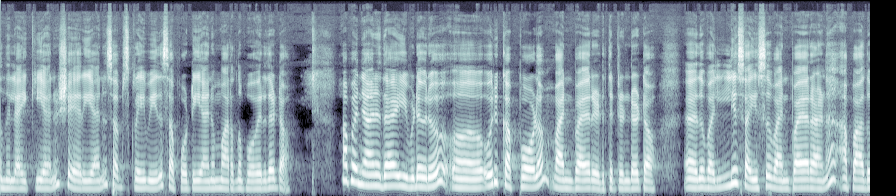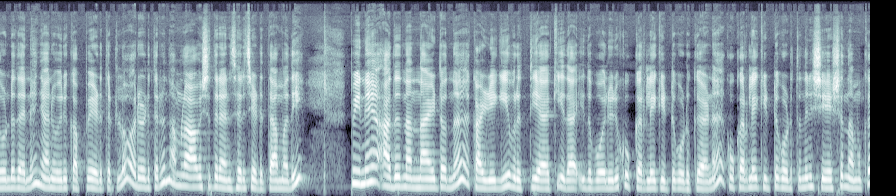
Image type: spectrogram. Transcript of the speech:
ഒന്ന് ലൈക്ക് ചെയ്യാനും ഷെയർ ചെയ്യാനും സബ്സ്ക്രൈബ് ചെയ്ത് സപ്പോർട്ട് ചെയ്യാനും മറന്നു പോകരുത് കേട്ടോ. അപ്പോൾ ഞാനിതാ ഇവിടെ ഒരു ഒരു കപ്പോളം വൻപയർ എടുത്തിട്ടുണ്ട് കേട്ടോ ഇത് വലിയ സൈസ് വൻപയറാണ്. അപ്പോൾ അതുകൊണ്ട് തന്നെ ഞാൻ ഒരു കപ്പ് എടുത്തിട്ടുള്ളൂ. ഓരോരുത്തരും നമ്മൾ ആവശ്യത്തിനനുസരിച്ച് എടുത്താൽ മതി. പിന്നെ അത് നന്നായിട്ടൊന്ന് കഴുകി വൃത്തിയാക്കി ഇതാ ഇതുപോലൊരു കുക്കറിലേക്ക് ഇട്ട് കൊടുക്കുകയാണ്. കുക്കറിലേക്ക് ഇട്ട് കൊടുത്തതിന് ശേഷം നമുക്ക്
